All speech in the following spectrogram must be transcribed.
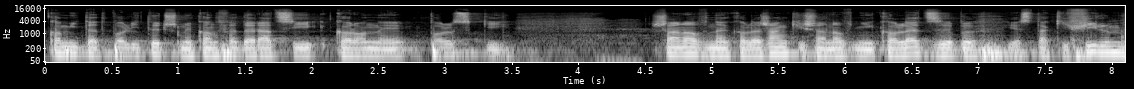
Komitet Polityczny Konfederacji Korony Polski. Szanowne koleżanki, szanowni koledzy, jest taki film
